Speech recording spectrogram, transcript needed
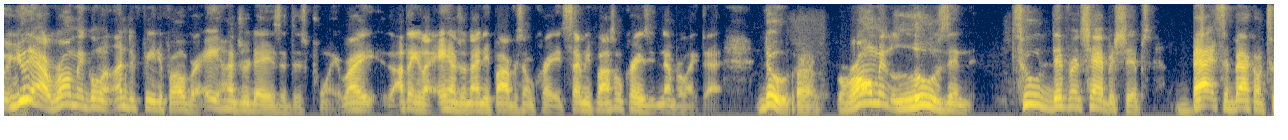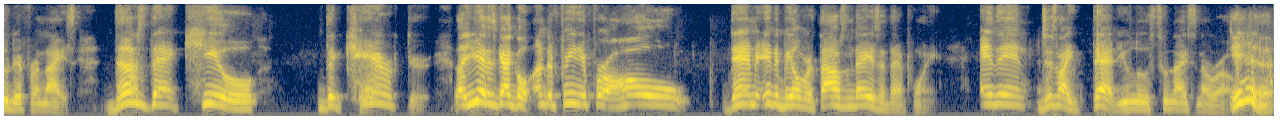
you got Roman going undefeated for over 800 days at this point, right? I think like 895 or some crazy, 75, some crazy number like that. Dude, Right. Roman losing two different championships back to back on two different nights. Does that kill the character? Like you had this guy go undefeated for a whole damn it, it'd be over a thousand days at that point. And then just like that, you lose two nights in a row. Yeah.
